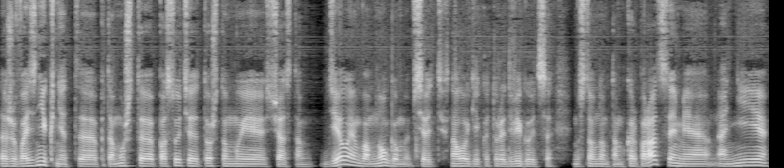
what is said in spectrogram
даже возникнет, э, потому что, по сути, то, что мы сейчас там делаем, во многом все технологии, которые двигаются в основном там корпорациями, они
